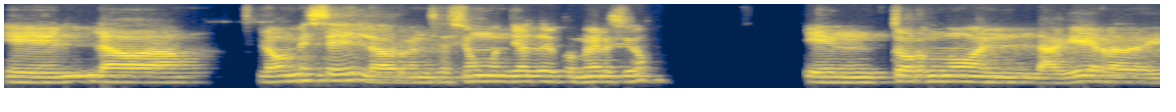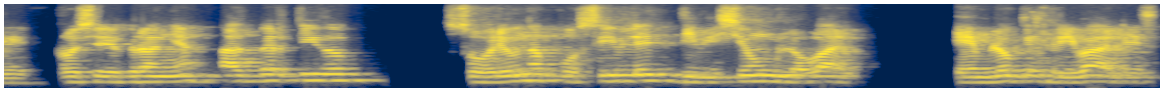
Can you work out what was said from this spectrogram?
Eh, la, la OMC, la Organización Mundial del Comercio, en torno a la guerra de Rusia y Ucrania, ha advertido sobre una posible división global en bloques rivales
